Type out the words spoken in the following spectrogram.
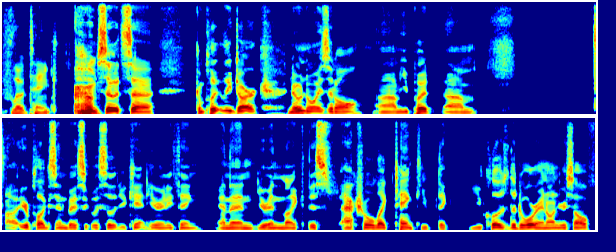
float tank. so it's uh completely dark, no noise at all. Um, you put um uh, earplugs in basically so that you can't hear anything, and then you're in like this actual like tank. You they, you close the door in on yourself.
